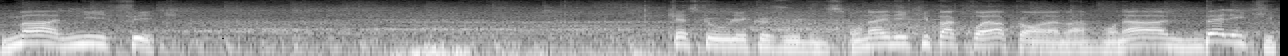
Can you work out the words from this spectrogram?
Magnifique. Qu'est-ce que vous voulez que je vous dise? On a une équipe incroyable quand même. hein. On a une belle équipe.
